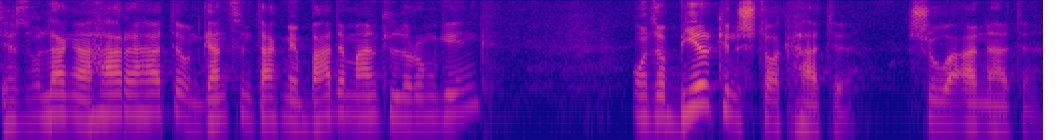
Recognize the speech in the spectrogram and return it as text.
der so lange Haare hatte und den ganzen Tag mit Bademantel rumging und so Birkenstock hatte, Schuhe anhatte.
